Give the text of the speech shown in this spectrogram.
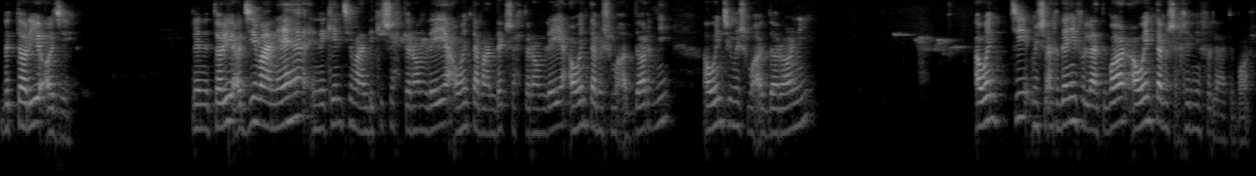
بالطريقة دي. لأن الطريقة دي معناها إنك أنت ما عندكيش احترام ليا أو أنت ما عندكش احترام ليا أو أنت مش مقدرني أو انت مش مقدراني؟ أو انت مش أخداني في الاعتبار؟ أو أنت مش أخدني في الاعتبار؟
